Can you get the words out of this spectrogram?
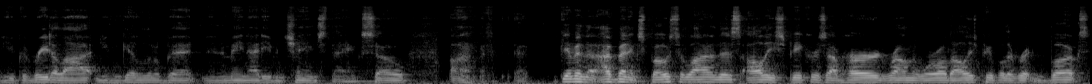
you could read a lot and you can get a little bit, and it may not even change things. So, uh, given that I've been exposed to a lot of this, all these speakers I've heard around the world, all these people that have written books,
